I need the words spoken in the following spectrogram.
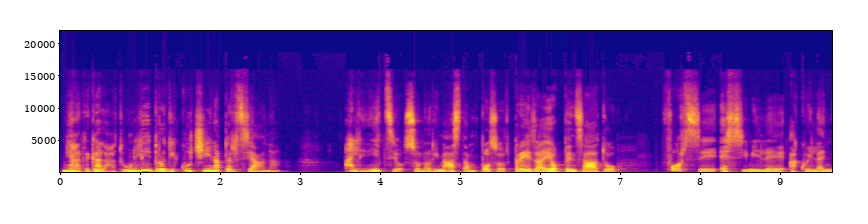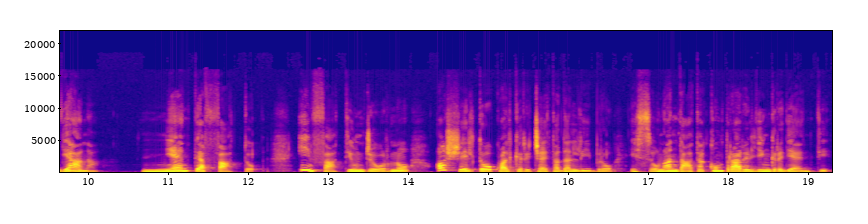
mi ha regalato un libro di cucina persiana. All'inizio sono rimasta un po' sorpresa e ho pensato forse è simile a quella indiana. Niente affatto. Infatti un giorno ho scelto qualche ricetta dal libro e sono andata a comprare gli ingredienti.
